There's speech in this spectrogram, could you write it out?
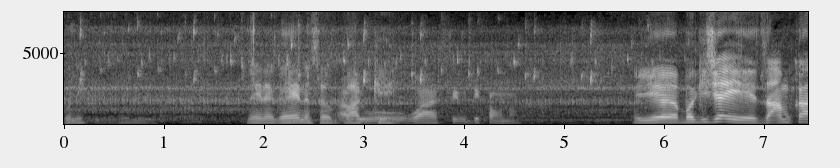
कोणी नाही? ना गए ना सब भाग के। वहाँ दिखाओ ना। ये बगीचा आहे जाम का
